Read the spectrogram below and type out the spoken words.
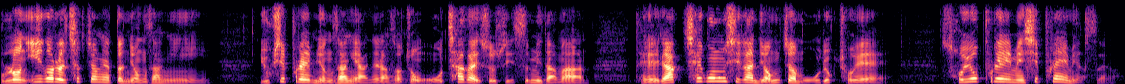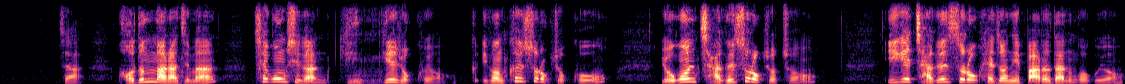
물론 이거를 측정했던 영상이 60프레임 영상이 아니라서 좀 오차가 있을 수 있습니다만 대략 채공 시간 0.56초에 소요 프레임이 10프레임이었어요. 자, 거듭 말하지만 채공 시간 긴 게 좋고요. 이건 클수록 좋고 요건 작을수록 좋죠. 이게 작을수록 회전이 빠르다는 거고요.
